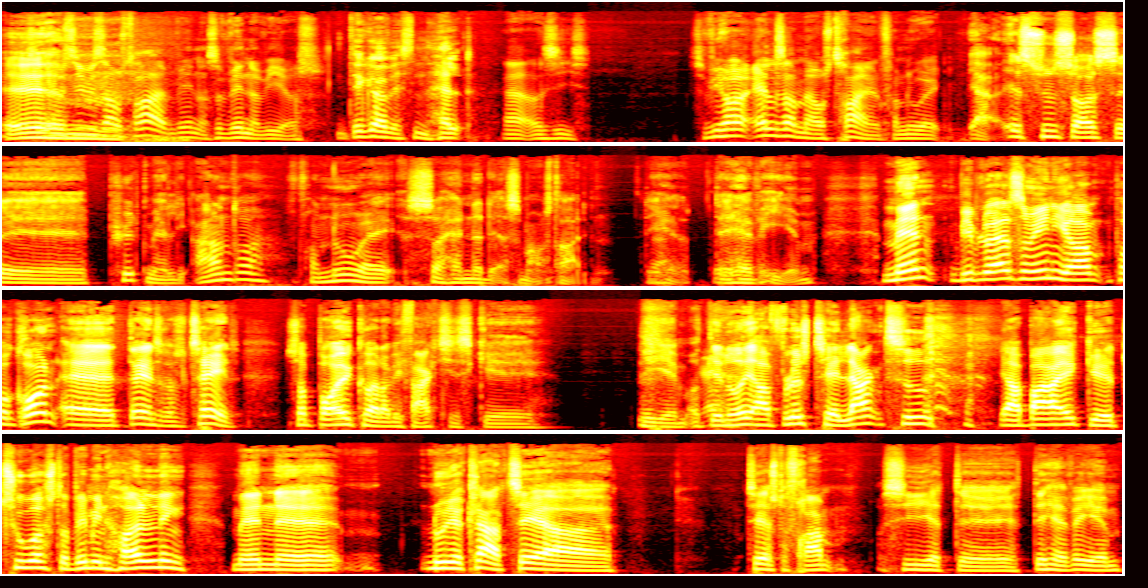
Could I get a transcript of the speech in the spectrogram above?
Så det vil sige, hvis Øhm, Australien vinder, så vinder vi også. Det gør vi sådan halvt. Ja, præcis. Så vi holder alle sammen med Australien fra nu af. ja, jeg synes også, øh, pyt med alle de andre. Fra nu af, så handler det altså om Australien. Det her, det her VM. Men vi blev alle sammen enige om, på grund af dagens resultat, så boykotter vi faktisk øh, VM. Og det er noget, jeg har haft lyst til i lang tid. Jeg har bare ikke øh, tur stå ved min holdning, men øh, nu er jeg klar til at, til at stå frem og sige, at øh, det her VM,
